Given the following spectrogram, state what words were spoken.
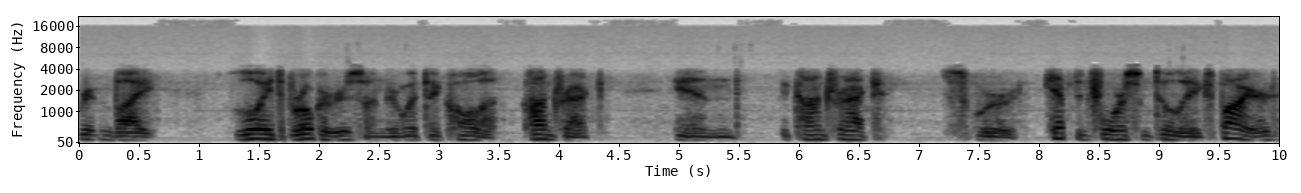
written by Lloyd's brokers under what they call a contract, and the contracts were kept in force until they expired,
